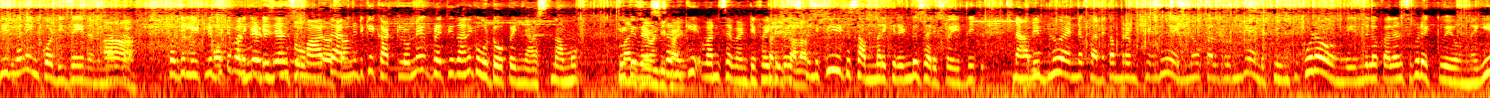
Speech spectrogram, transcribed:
దీనిలోనే ఇంకో డిజైన్ అనమాట ఆ. కొద్దిగా ఇట్లు పెట్టి మనకి డిజైన్స్ మారితే. అన్నిటికీ కట్లోనే ప్రతి దానికి ఒకటి ఓపెన్ చేస్తున్నాము. ఇటు 175. వెస్టర్న్కి one seventy five Three western. కి ఇటు సమ్మర్కి రెండు సరిపోయింది. నావీ బ్లూ అండ్ కనకాంబరం షేడ్ ఎల్లో కలర్ ఉంది అండ్ పింక్ కూడా ఉంది. ఇందులో కలర్స్ కూడా ఎక్కువే ఉన్నాయి.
